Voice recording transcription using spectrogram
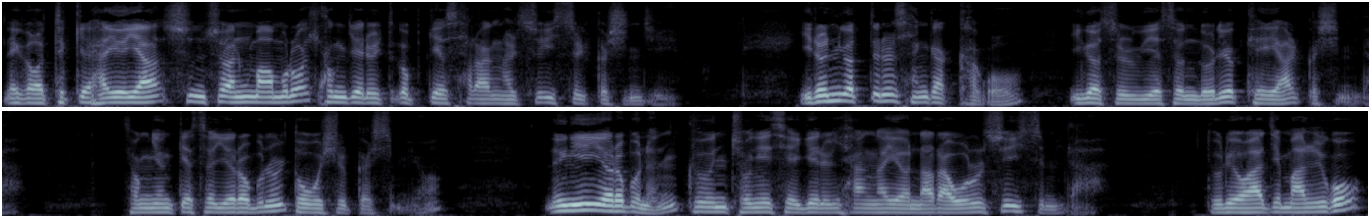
내가 어떻게 하여야 순수한 마음으로 형제를 뜨겁게 사랑할 수 있을 것인지, 이런 것들을 생각하고 이것을 위해서 노력해야 할 것입니다. 성령께서 여러분을 도우실 것이며, 능히 여러분은 그 은총의 세계를 향하여 날아올 수 있습니다. 두려워하지 말고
